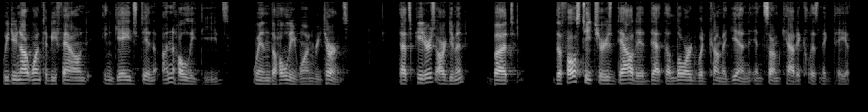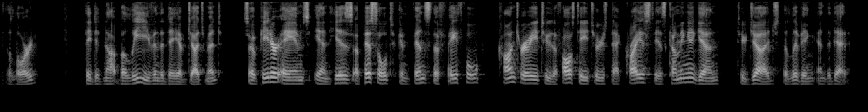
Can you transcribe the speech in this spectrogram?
We do not want to be found engaged in unholy deeds when the Holy One returns. That's Peter's argument, but the false teachers doubted that the Lord would come again in some cataclysmic day of the Lord. They did not believe in the day of judgment. So Peter aims in his epistle to convince the faithful, contrary to the false teachers, that Christ is coming again to judge the living and the dead.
